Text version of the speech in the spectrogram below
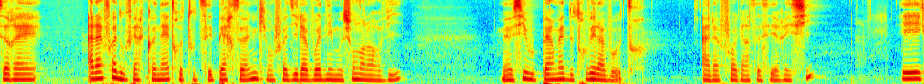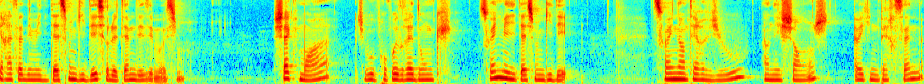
serait à la fois de vous faire connaître toutes ces personnes qui ont choisi la voie de l'émotion dans leur vie, mais aussi vous permettre de trouver la vôtre, à la fois grâce à ces récits et grâce à des méditations guidées sur le thème des émotions. Chaque mois, je vous proposerai donc soit une méditation guidée, soit une interview, un échange avec une personne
